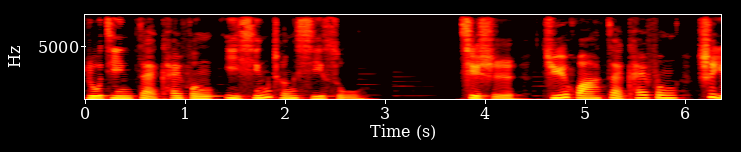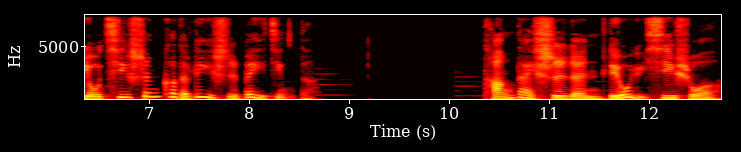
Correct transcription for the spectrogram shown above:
如今在开封已形成习俗。其实，菊花在开封是有其深刻的历史背景的。唐代诗人刘禹锡说：“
